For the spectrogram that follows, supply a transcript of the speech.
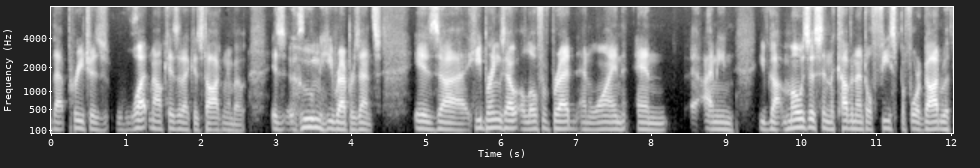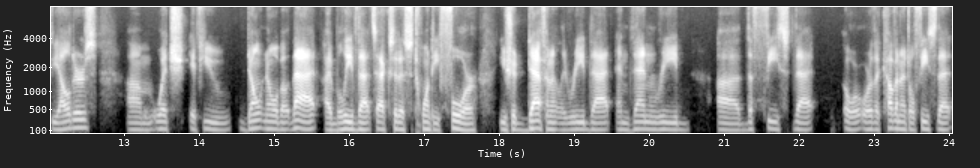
that preaches what Melchizedek is talking about, is whom he represents. Is uh, he brings out a loaf of bread and wine, and I mean, you've got Moses in the covenantal feast before God with the elders, um, which, if you don't know about that, I believe that's Exodus 24. You should definitely read that and then read uh, the feast that, or, or the covenantal feast that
